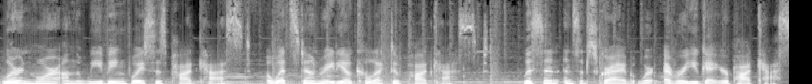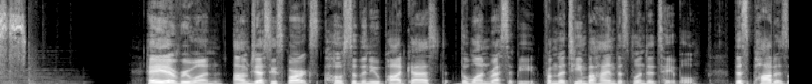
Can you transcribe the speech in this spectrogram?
Learn more on the Weaving Voices podcast, a Whetstone Radio Collective podcast. Listen and subscribe wherever you get your podcasts. Hey everyone, I'm Jesse Sparks, host of the new podcast, The One Recipe, from the team behind The Splendid Table. This pod is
